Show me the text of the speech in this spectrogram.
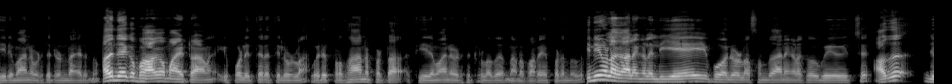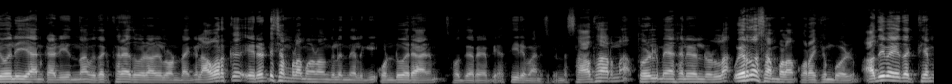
തീരുമാനമെടുത്തിട്ടുണ്ടായിരുന്നു. അതിന്റെയൊക്കെ ഭാഗമായിട്ടാണ് ഇപ്പോൾ ഇത്തരത്തിലുള്ള ഒരു പ്രധാനപ്പെട്ട തീരുമാനമെടുത്തിട്ടുള്ളത് എന്നാണ് പറയപ്പെടുന്നത്. ഇനിയുള്ള കാലങ്ങളിൽ എ ഐ പോലുള്ള സംവിധാനങ്ങളൊക്കെ ഉപയോഗിച്ച് അത് ജോലി ചെയ്യാൻ കഴിയുന്ന വിദഗ്ധരായ തൊഴിലാളികളുണ്ടെങ്കിൽ അവർക്ക് ഇരട്ടി ശമ്പളം വേണമെങ്കിലും നൽകി കൊണ്ടുവരാനും സൗദി അറേബ്യ തീരുമാനിച്ചിട്ടുണ്ട്. സാധാരണ തൊഴിൽ മേഖലകളിലുള്ള ഉയർന്ന ശമ്പളം കുറയ്ക്കുമ്പോഴും അതിവൈദഗ്ധ്യം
